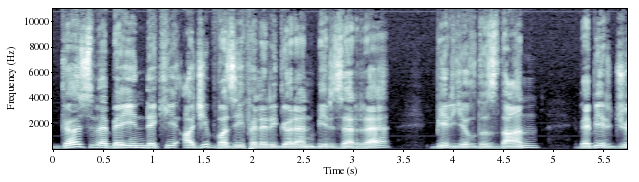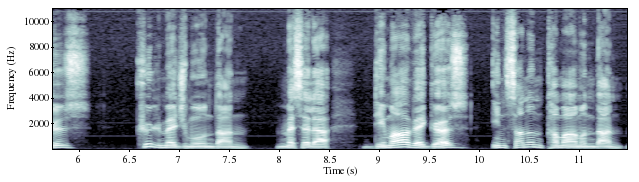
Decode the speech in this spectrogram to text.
göz ve beyindeki acip vazifeleri gören bir zerre, bir yıldızdan ve bir cüz, kül mecmuundan, mesela dima ve göz, insanın tamamından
